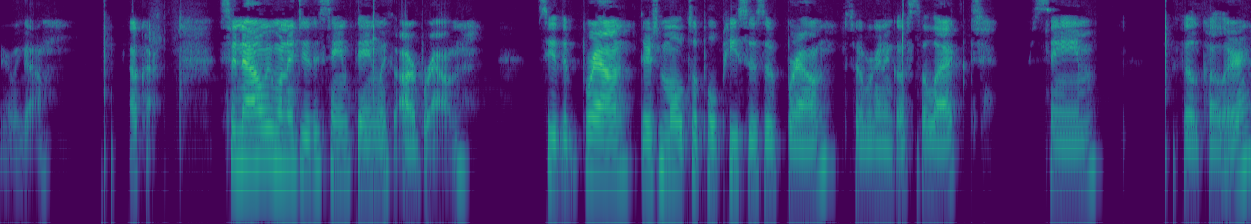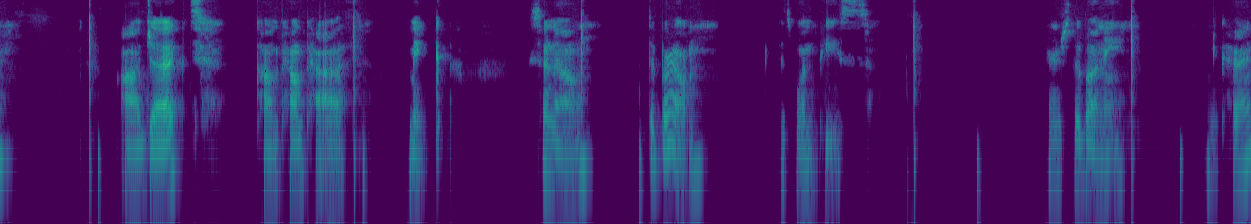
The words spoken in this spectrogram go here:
There we go. Okay, so now we want to do the same thing with our brown. See the brown, there's multiple pieces of brown. So we're going to go select, same, fill color, object, compound path, make. So now the brown is one piece. Here's the bunny. Okay.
